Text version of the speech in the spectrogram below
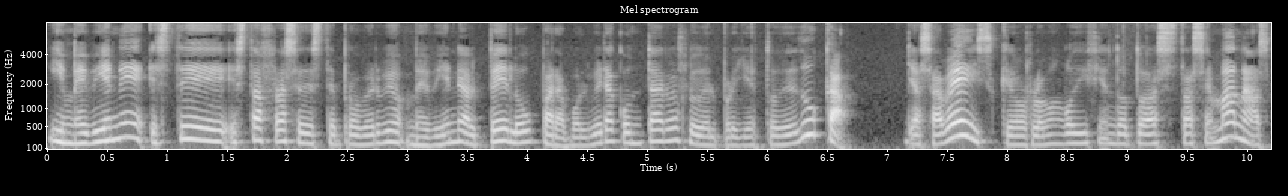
Y me viene este, esta frase de este proverbio, me viene al pelo para volver a contaros lo del proyecto de Educa. Ya sabéis que os lo vengo diciendo todas estas semanas.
